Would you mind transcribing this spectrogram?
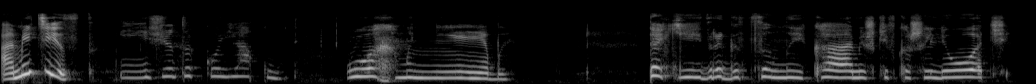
аметист. И еще такой якут. Ох, мне бы. Такие драгоценные камешки в кошелечек.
